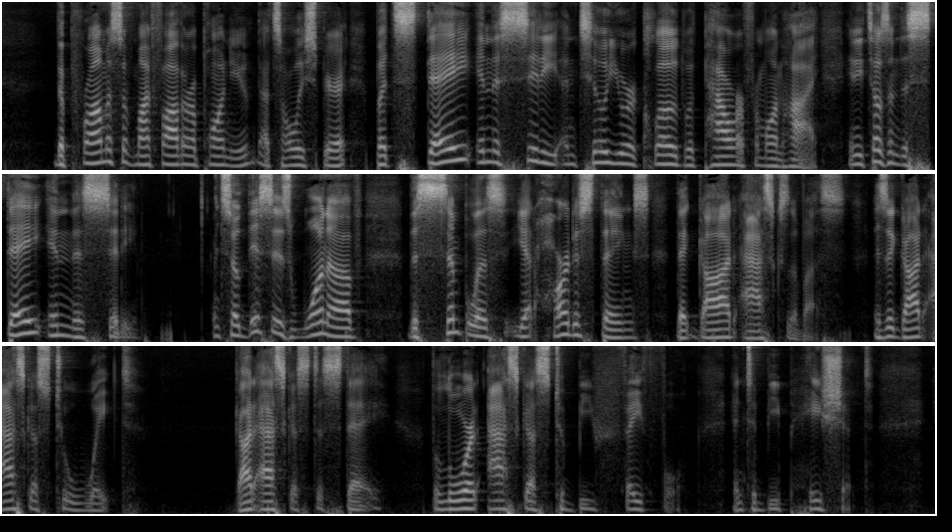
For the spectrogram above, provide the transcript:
the promise of my Father upon you, that's Holy Spirit, but stay in the city until you are clothed with power from on high. And he tells them to stay in this city. And so this is one of the simplest yet hardest things that God asks of us, is that God asks us to wait. God asks us to stay. The Lord asks us to be faithful and to be patient.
